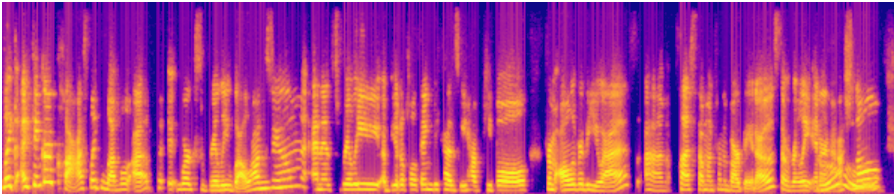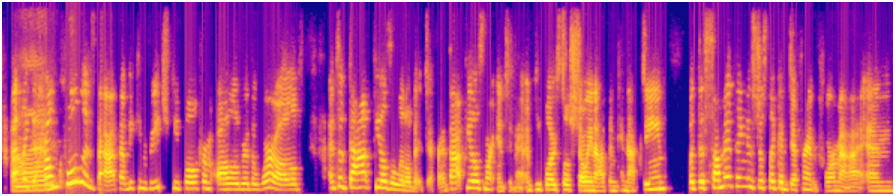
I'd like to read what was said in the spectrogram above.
like I think our class, like Level Up, it works really well on Zoom, and it's really a beautiful thing because we have people from all over the U.S. Um, plus someone from the Barbados, so really international. Ooh, and like, how cool is that that we can reach people from all over the world? And so that feels a little bit different. That feels more intimate, and people are still showing up and connecting. But the summit thing is just like a different format, and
